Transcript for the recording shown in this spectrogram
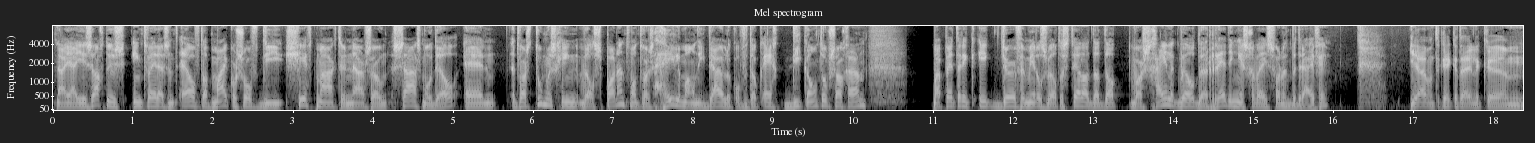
Nou ja, je zag dus in 2011 dat Microsoft die shift maakte naar zo'n SaaS-model. En het was toen misschien wel spannend, want het was helemaal niet duidelijk of het ook echt die kant op zou gaan. Maar Patrick, ik durf inmiddels wel te stellen dat dat waarschijnlijk wel de redding is geweest van het bedrijf, hè? Ja, want kijk, uiteindelijk um,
